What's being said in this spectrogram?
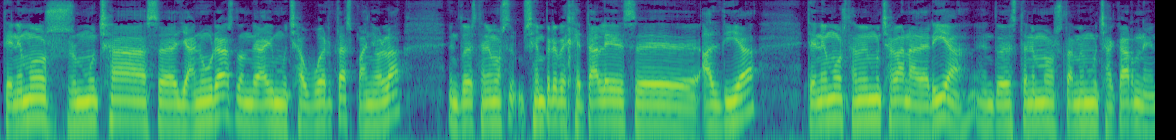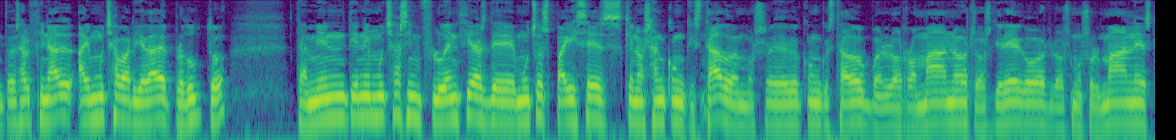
Tenemos muchas eh, llanuras donde hay mucha huerta española, entonces tenemos siempre vegetales eh, al día tenemos también mucha ganadería, entonces tenemos también mucha carne. Entonces al final hay mucha variedad de producto también tiene muchas influencias de muchos países que nos han conquistado. Hemos eh, conquistado los romanos, los griegos, los musulmanes,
